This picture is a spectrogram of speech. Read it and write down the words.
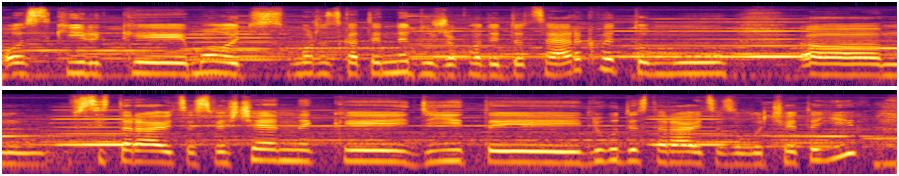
оскільки молодь, можна сказати, не дуже ходить до церкви, тому е, всі стараються священники, діти, люди стараються залучити їх.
